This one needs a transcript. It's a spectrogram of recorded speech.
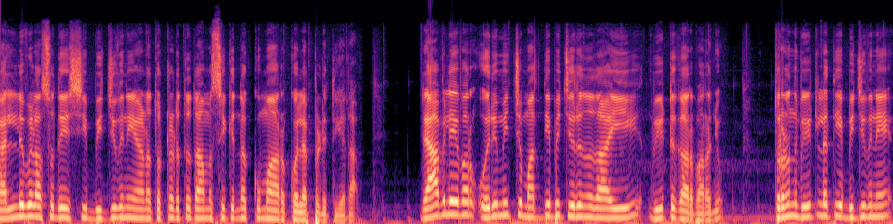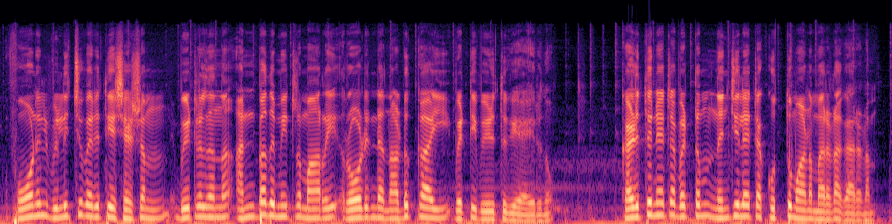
കല്ലുവിള സ്വദേശി ബിജുവിനെയാണ് തൊട്ടടുത്ത് താമസിക്കുന്ന കുമാർ കൊലപ്പെടുത്തിയത്. രാവിലെ ഇവർ ഒരുമിച്ച് മദ്യപിച്ചിരുന്നതായി വീട്ടുകാർ പറഞ്ഞു. തുടർന്ന് വീട്ടിലെത്തിയ ബിജുവിനെ ഫോണിൽ വിളിച്ചു വരുത്തിയ ശേഷം വീട്ടിൽ നിന്ന് അൻപത് മീറ്റർ മാറി റോഡിന്റെ നടുക്കായി വെട്ടി വീഴ്ത്തുകയായിരുന്നു. കഴുത്തിനേറ്റ വെട്ടും നെഞ്ചിലേറ്റ കുത്തുമാണ് മരണകാരണം.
